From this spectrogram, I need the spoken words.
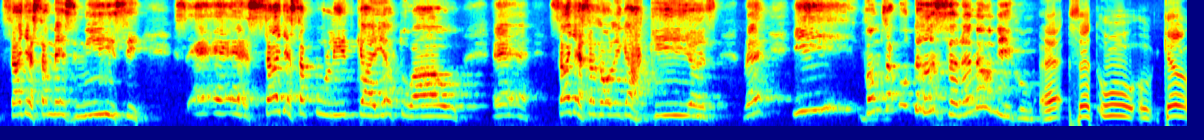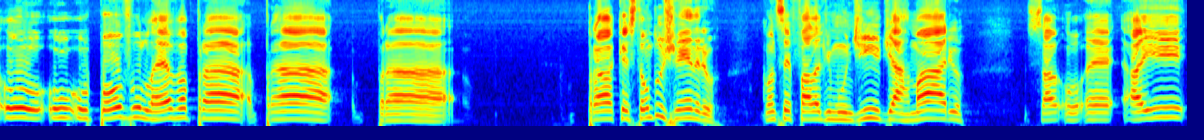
sai dessa mesmice, é, é, sai dessa política aí atual, é, sai dessas oligarquias, né? E vamos à mudança, né, meu amigo? É, o, o, que o, o, o povo leva para pra, pra, pra questão do gênero. Quando você fala de mundinho, de armário, sa- o- é, aí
